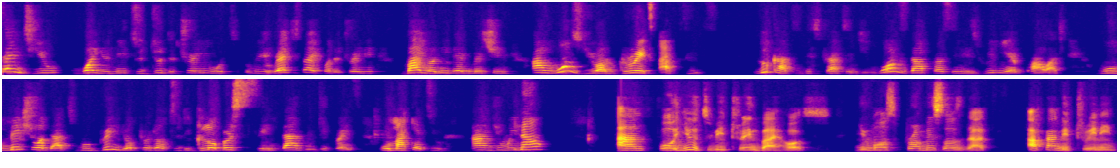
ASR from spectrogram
send you what you need to do the training. We'll, we register you for the training, buy your needed machine. And once you are great at it, look at the strategy. Once that person is really empowered, we'll make sure that we'll bring your product to the global scene. That's the difference. We'll market you. And you will now. And for you to be trained by us, you must promise us that after the training,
